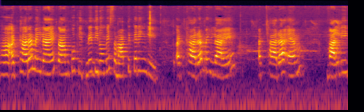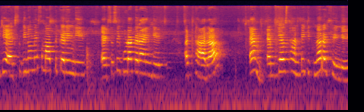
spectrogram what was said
हाँ अट्ठारह महिलाएँ काम को कितने दिनों में समाप्त करेंगी? तो अट्ठारह महिलाएँ अट्ठारह एम मान लीजिए एक्स दिनों में समाप्त करेंगी। एक्स से गुड़ा कराएँगे। अट्ठारह एम एम के स्थान पे कितना रखेंगे?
